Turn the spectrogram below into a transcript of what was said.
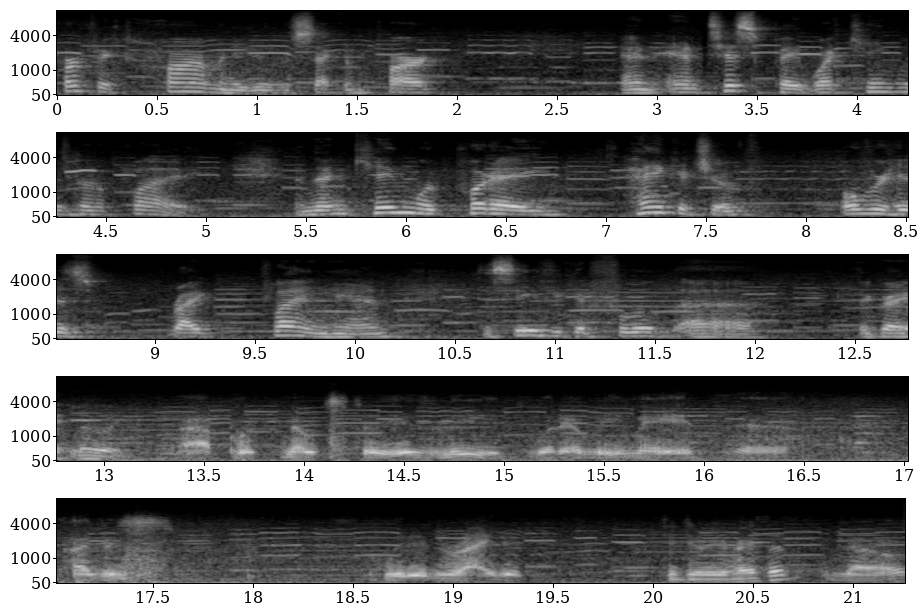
perfect harmony to the second part and anticipate what King was going to play. And then King would put a handkerchief over his right playing hand to see if he could fool uh, the great Louis. I put notes to his lead, whatever he made. Uh, I just, we didn't write it. Did you rehearse it? No,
